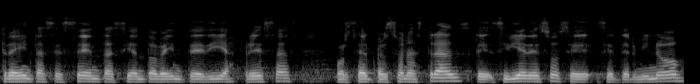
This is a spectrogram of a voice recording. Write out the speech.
30, 60, 120 días presas por ser personas trans. Si bien eso se, se terminó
